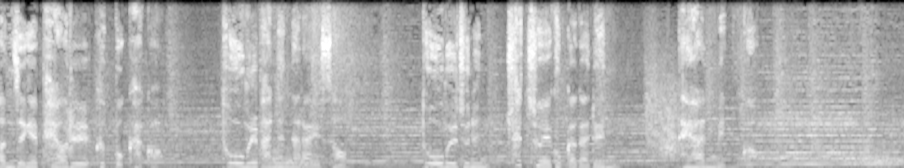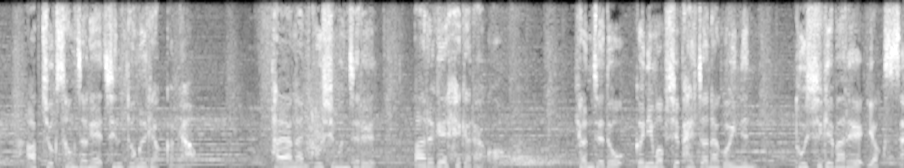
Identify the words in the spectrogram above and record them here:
전쟁의 폐허를 극복하고 도움을 받는 나라에서 도움을 주는 최초의 국가가 된 대한민국. 압축 성장의 진통을 겪으며 다양한 도시 문제를 빠르게 해결하고 현재도 끊임없이 발전하고 있는 도시 개발의 역사.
